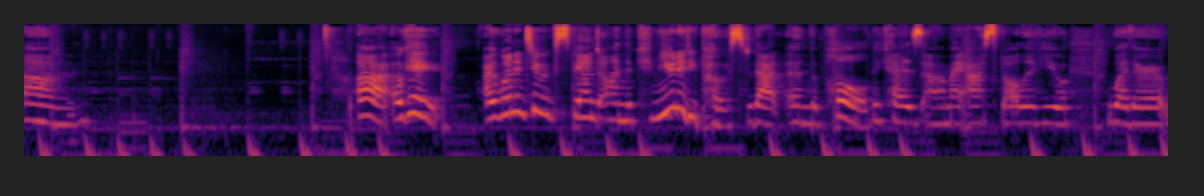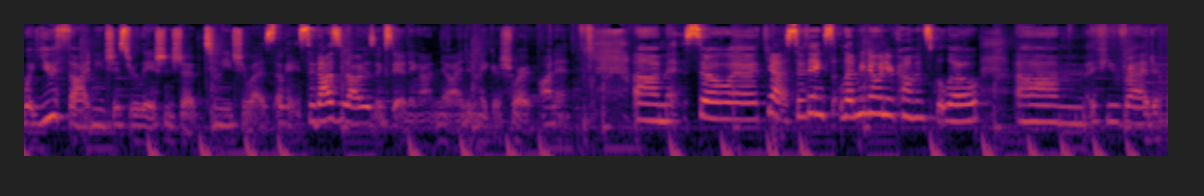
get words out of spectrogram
Um, ah, okay. I wanted to expand on the community post that and the poll because um, I asked all of you whether what you thought Nietzsche's relationship to Nietzsche was. Okay, so that's what I was expanding on. No, I didn't make a short on it. Um, so uh, yeah, so thanks. Let me know in your comments below um, if you've read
